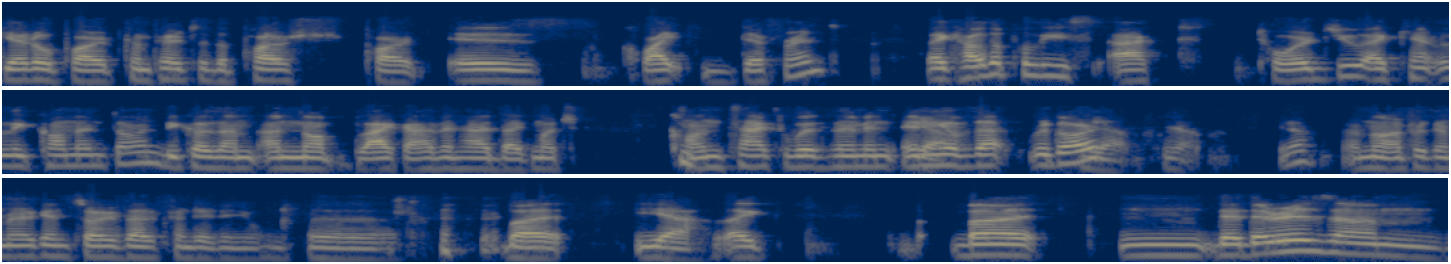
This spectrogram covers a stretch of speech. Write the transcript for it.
ghetto part compared to the posh part is quite different. Like how the police act towards you, I can't really comment on because I'm I'm not black. I haven't had like much contact with them in any Yeah. of that regard. Yeah, yeah. You know, I'm not African American. Sorry if that offended anyone. Uh, but yeah, like, but mm, there there is um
